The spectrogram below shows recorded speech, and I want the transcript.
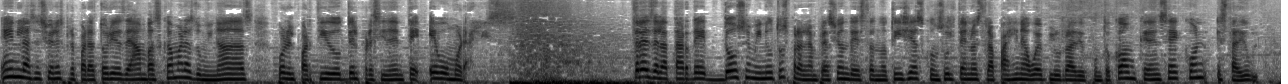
en las sesiones preparatorias de ambas cámaras dominadas por el partido del presidente Evo Morales. 3 de la tarde, 12 minutos para la ampliación de estas noticias. Consulte nuestra página web blurradio.com. Quédense con Estadio Blue.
